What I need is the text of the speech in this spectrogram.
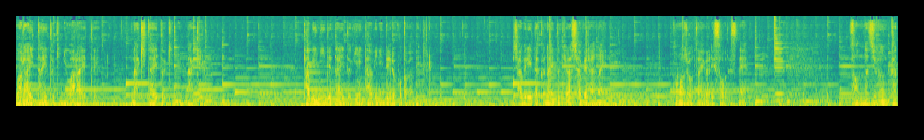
笑いたい時に笑えて泣きたい時に泣ける。旅に出たい時に旅に出ることができる。喋りたくない時は喋らないでいい。この状態が理想ですね。自分勝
